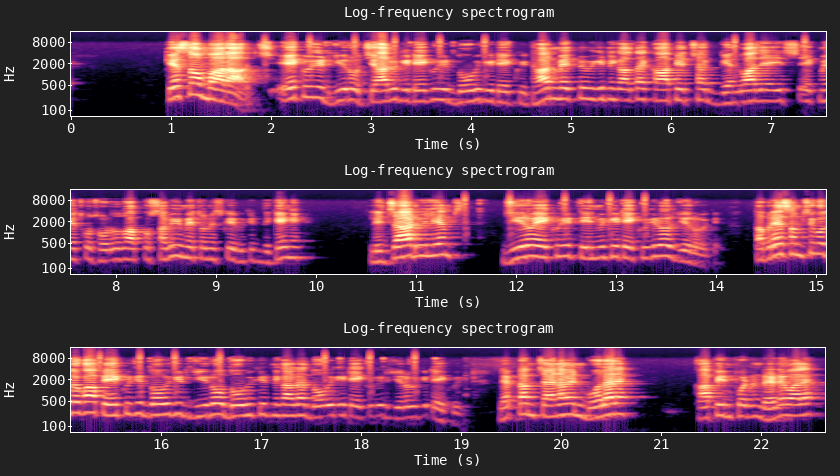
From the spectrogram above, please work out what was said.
केशव महाराज, एक विकेट ज़ीरो चार विकेट एक विकेट दो विकेट एक विकेट हर मैच में विकेट निकालता है। काफ़ी अच्छा गेंदबाज है। इस एक मैच को छोड़ दो तो आपको सभी मैचों में इसके विकेट दिखेंगे। लिजार्ड विलियम्स ज़ीरो एक विकेट तीन विकेट एक विकेट और ज़ीरो विकेट तबरेज शमसी को देखो आप। एक विकेट दो विकेट ज़ीरो दो विकेट निकाल रहा है। दो विकेट एक विकेट ज़ीरो विकेट एक wicket left arm chinaman bowler है। काफ़ी इंपॉर्टेंट रहने वाला है।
